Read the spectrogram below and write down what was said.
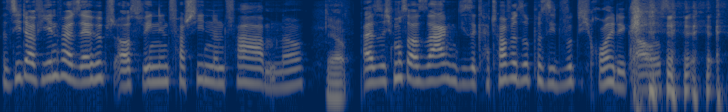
Sieht auf jeden Fall sehr hübsch aus, wegen den verschiedenen Farben, ne? Ja. Also ich muss auch sagen, diese Kartoffelsuppe sieht wirklich räudig aus.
